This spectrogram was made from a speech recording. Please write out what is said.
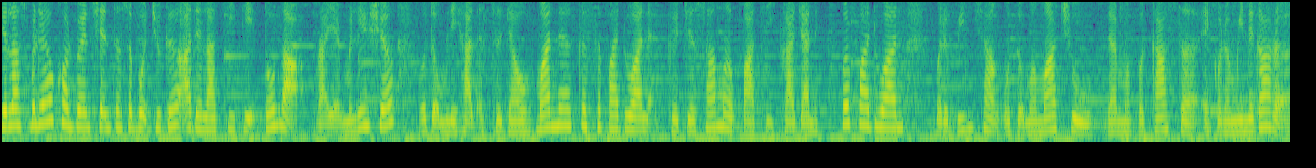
Jelas beliau konvensyen tersebut juga adalah titik tolak rakyat Malaysia untuk melihat sejauh mana kesepaduan kerjasama parti kerajaan perpaduan berbincang untuk memacu dan memperkasa ekonomi negara.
